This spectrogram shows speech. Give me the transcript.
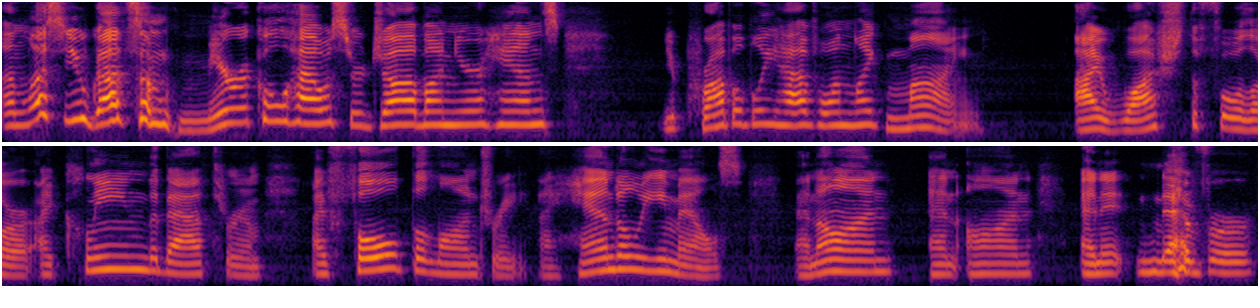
unless you got some miracle house or job on your hands, you probably have one like mine. I wash the floor, I clean the bathroom, I fold the laundry, I handle emails, and on and on, and it never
